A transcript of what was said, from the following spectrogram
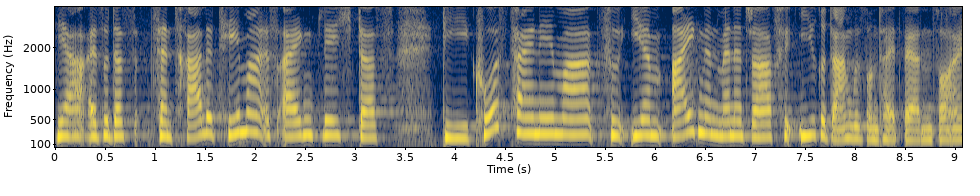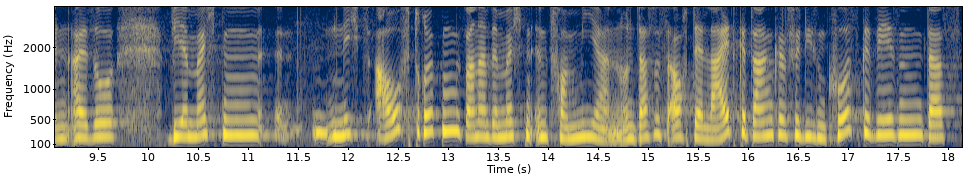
Ja, also das zentrale Thema ist eigentlich, dass die Kursteilnehmer zu ihrem eigenen Manager für ihre Darmgesundheit werden sollen. Also wir möchten nichts aufdrücken, sondern wir möchten informieren. Und das ist auch der Leitgedanke für diesen Kurs gewesen, dass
